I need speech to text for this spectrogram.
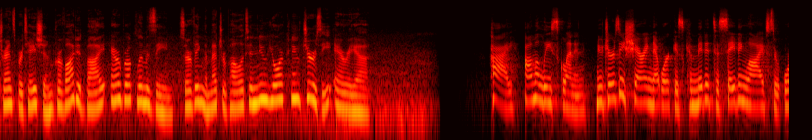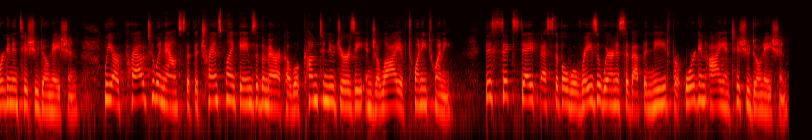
Transportation provided by Airbrook Limousine, serving the metropolitan New York, New Jersey area. Hi, I'm Elisse Glennon. New Jersey Sharing Network is committed to saving lives through organ and tissue donation. We are proud to announce that the Transplant Games of America will come to New Jersey in July of 2020. This six day festival will raise awareness about the need for organ, eye, and tissue donation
